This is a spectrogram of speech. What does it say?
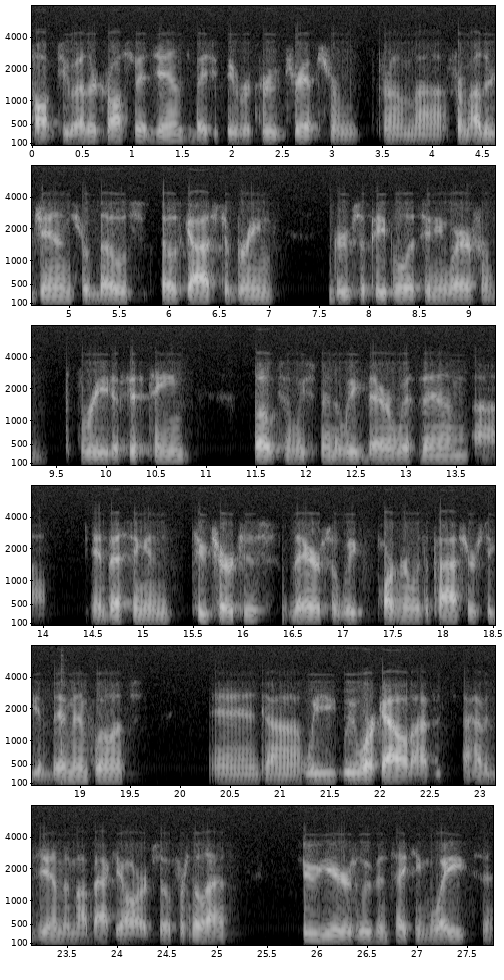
talk to other CrossFit gyms, basically recruit trips from from uh, from other gyms for those those guys to bring groups of people. It's anywhere from three to fifteen folks, and we spend a week there with them, uh, investing in two churches there. So we partner with the pastors to give them influence, and uh, we we work out. I have I have a gym in my backyard, so for the last two years we've been taking weights and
